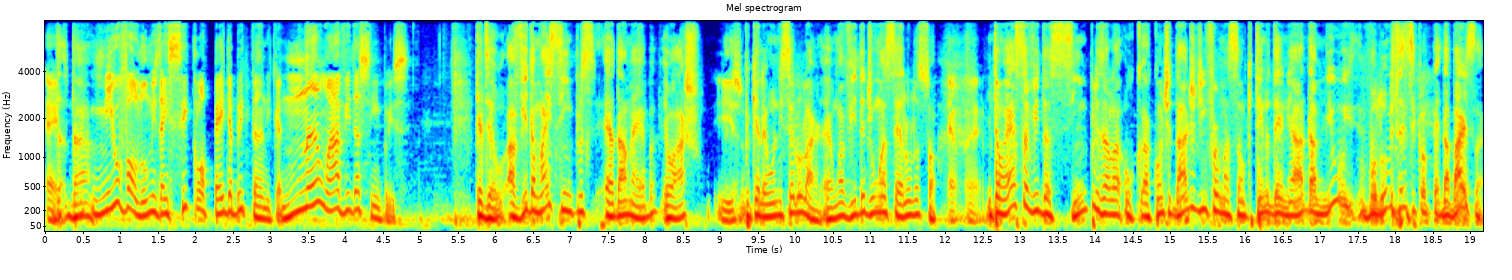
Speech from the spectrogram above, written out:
É, da, da... mil volumes da Enciclopédia Britânica. Não há vida simples. Quer dizer, a vida mais simples é a da ameba, eu acho. Isso. Porque ela é unicelular, é uma vida de uma célula só. É, é. Então, essa vida simples, ela, a quantidade de informação que tem no DNA dá mil volumes da enciclopédia da Barça.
